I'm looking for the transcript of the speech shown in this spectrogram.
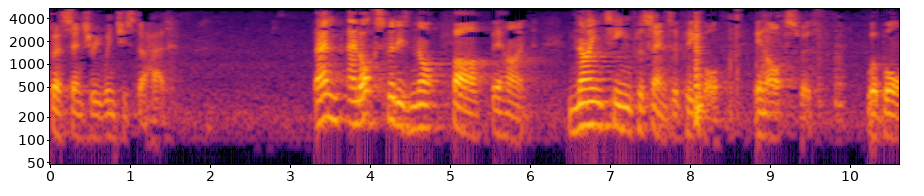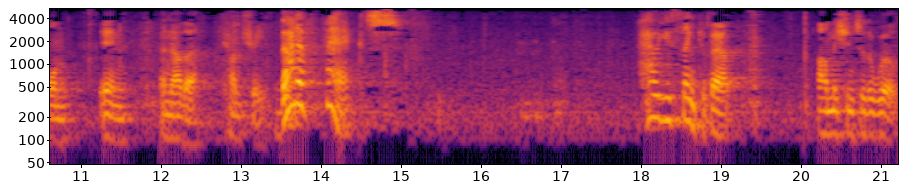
first century Winchester had. And, and Oxford is not far behind. 19% of people in Oxford were born in another country. That affects how you think about our mission to the world.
